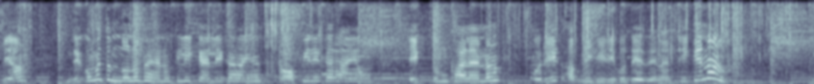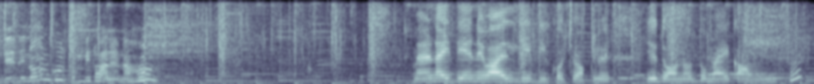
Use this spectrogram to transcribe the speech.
दिव्या, देखो मैं तुम दोनों बहनों के लिए क्या लेकर आई हूँ टॉफी लेकर आया हूँ एक तुम खा लेना और एक अपनी दीदी को दे देना, ठीक है ना दे देना उनको तुम भी खा लेना हाँ मैं नहीं देने वाली दीदी को चॉकलेट, ये दोनों तो मैं खाऊँगी हम्म?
